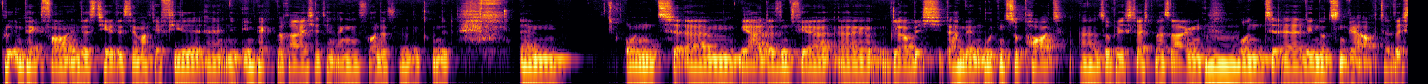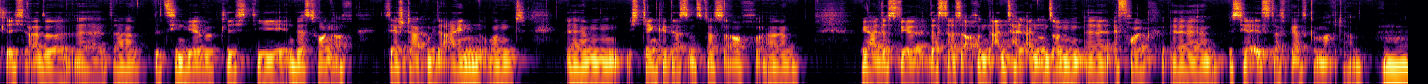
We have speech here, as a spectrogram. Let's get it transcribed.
Blue Impact Fonds investiert ist, der macht ja viel äh, in dem Impact-Bereich, hat den eigenen Fonds dafür gegründet. Ähm, und ähm, ja, da sind wir, äh, glaube ich, da haben wir einen guten Support, äh, so will ich es vielleicht mal sagen. Mhm. Und äh, den nutzen wir auch tatsächlich. Also äh, da beziehen wir wirklich die Investoren auch sehr stark mit ein. Und ähm, ich denke, dass uns das auch äh, ja, dass wir, dass das auch ein Anteil an unserem äh, Erfolg äh, bisher ist, dass wir das gemacht haben. Mhm.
